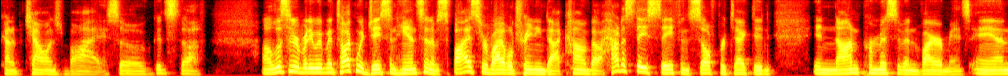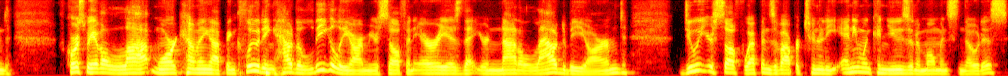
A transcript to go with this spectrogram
kind of challenged by. So good stuff. Uh, listen, everybody, we've been talking with Jason Hanson of spysurvivaltraining.com about how to stay safe and self protected in non permissive environments. And of course, we have a lot more coming up, including how to legally arm yourself in areas that you're not allowed to be armed, do it yourself weapons of opportunity anyone can use at a moment's notice.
